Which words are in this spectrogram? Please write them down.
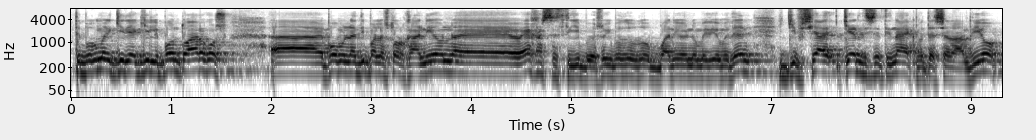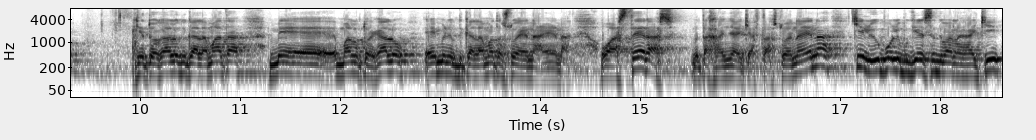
την προηγούμενη Κυριακή. Λοιπόν, το Άργος, επόμενο αντίπαλο των Χανίων, ε, έχασε στο γήπεδο του Πανιόνιο με 2-0. Η Κυφσιά κέρδισε την ΑΕΚ με 4-2. Και το Γάλλο την Καλαμάτα, με, μάλλον το Γάλλο έμεινε από την Καλαμάτα στο 1-1. Ο Αστέρας με τα Χανιά και αυτά στο 1-1 και η Λιούπολη που κέρδισε την Παναγακή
